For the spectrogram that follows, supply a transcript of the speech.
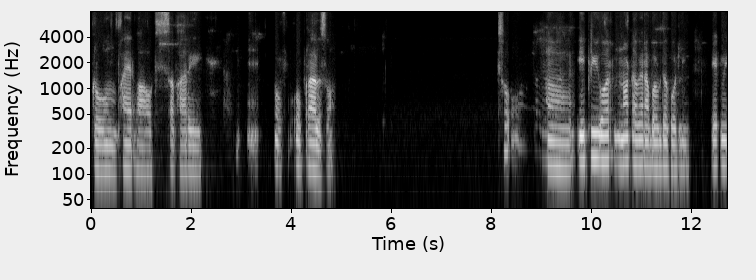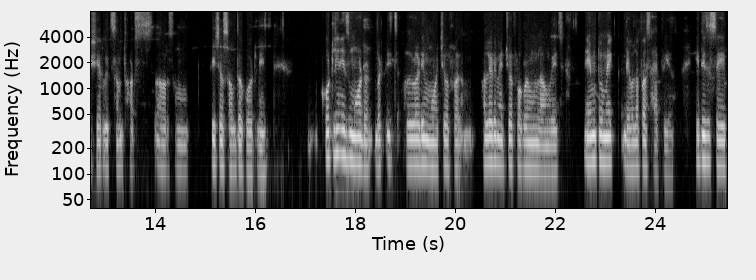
Chrome, Firefox, Safari, uh, Opera also. So, uh, if you are not aware about the Kotlin, let me share with some thoughts or some features of the Kotlin. Kotlin is modern, but it's already mature for already mature programming language aimed to make developers happier. It is safe,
